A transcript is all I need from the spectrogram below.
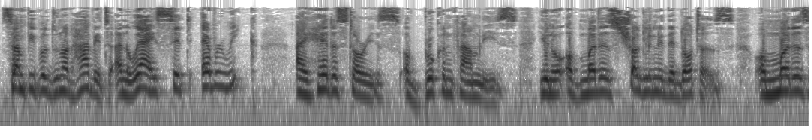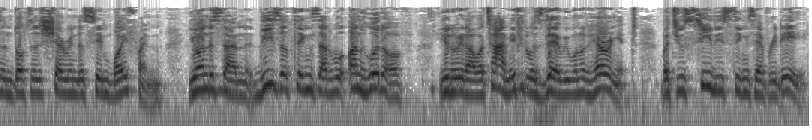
Some people do not have it, and where I sit every week I hear the stories of broken families, you know, of mothers struggling with their daughters, or mothers and daughters sharing the same boyfriend. You understand? These are things that were unheard of, you know, in our time. If it was there, we were not hearing it. But you see these things every day.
